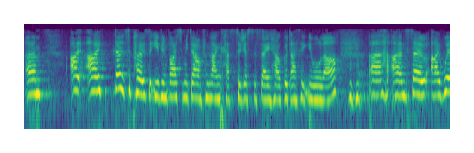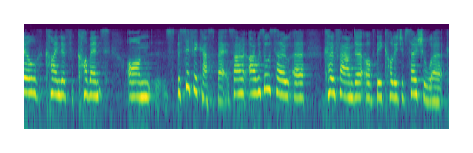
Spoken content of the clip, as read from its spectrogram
Um, I, I, don't suppose that you've invited me down from Lancaster just to say how good I think you all are. uh, and so I will kind of comment on specific aspects. I, I was also a co founder of the College of Social Work,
